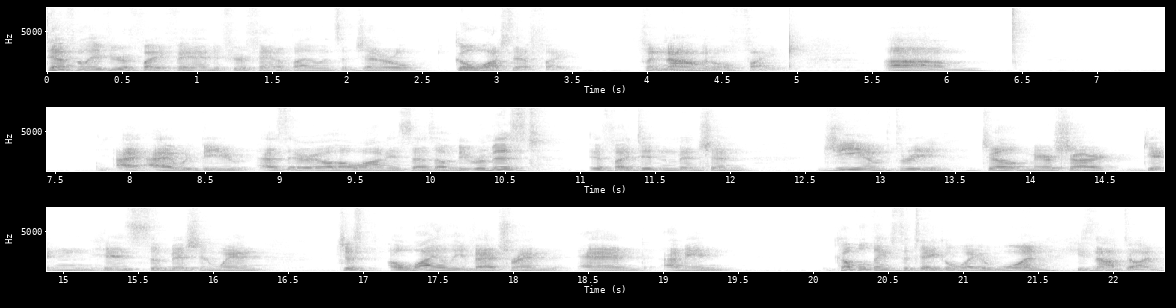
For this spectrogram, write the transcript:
definitely if you're a fight fan, if you're a fan of violence in general, go watch that fight. Phenomenal fight. Um, I, I would be, as Ariel Helwani says, I would be remiss if I didn't mention GM3, Gerald Meerschaert getting his submission win. Just a wily veteran. And I mean, a couple things to take away. One, he's not done.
